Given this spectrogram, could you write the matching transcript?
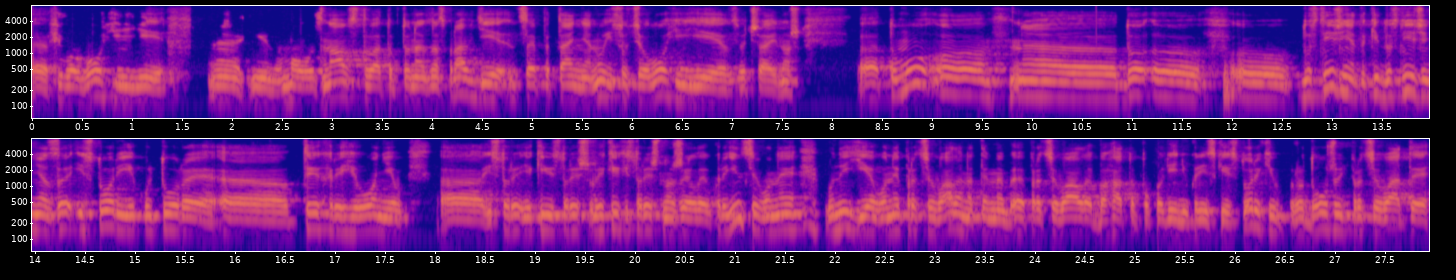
е, філології і мовознавства. Тобто, на насправді це питання, ну і соціології, звичайно ж. Е, Тому е, до е, дослідження, такі дослідження з історії культури тих регіонів, які історич, в яких історично жили українці, вони, вони є. Вони працювали над тими, працювали багато поколінь українських істориків, продовжують працювати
